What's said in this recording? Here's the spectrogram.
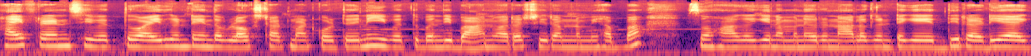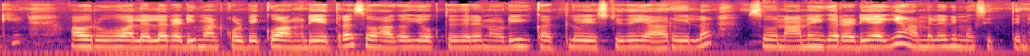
ಹಾಯ್ ಫ್ರೆಂಡ್ಸ್ ಇವತ್ತು ಐದು ಗಂಟೆಯಿಂದ ಬ್ಲಾಗ್ ಸ್ಟಾರ್ಟ್ ಮಾಡ್ಕೊಳ್ತಿದ್ದೀನಿ ಇವತ್ತು ಬಂದು ಭಾನುವಾರ ಶ್ರೀರಾಮನವಮಿ ಹಬ್ಬ. ಸೊ ಹಾಗಾಗಿ ನಮ್ಮ ಮನೆಯವರು ನಾಲ್ಕು ಗಂಟೆಗೆ ಎದ್ದು ರೆಡಿಯಾಗಿ ಅವರು ಅಲ್ಲೆಲ್ಲ ರೆಡಿ ಮಾಡ್ಕೊಳ್ಬೇಕು ಅಂಗಡಿ ಹತ್ರ. ಸೊ ಹಾಗಾಗಿ ಹೋಗ್ತಿದ್ದಾರೆ ನೋಡಿ ಕತ್ಲು ಎಷ್ಟಿದೆ, ಯಾರೂ ಇಲ್ಲ. ಸೊ ನಾನು ಈಗ ರೆಡಿಯಾಗಿ ಆಮೇಲೆ ನಿಮಗೆ ಸಿಗ್ತೀನಿ.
